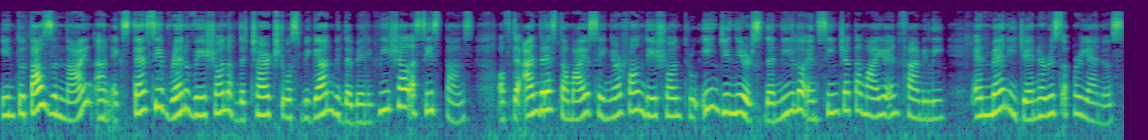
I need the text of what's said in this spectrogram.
In 2009, an extensive renovation of the church was begun with the beneficial assistance of the Andres Tamayo Sr. Foundation through engineers Danilo and Cynthia Tamayo and family and many generous Aparrianos.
